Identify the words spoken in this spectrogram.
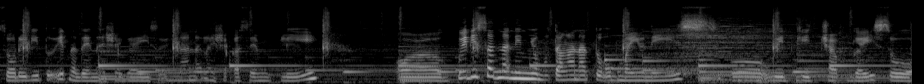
So ready to eat na din na siya guys. So inana lang siya ka simple. O pwede sad na ninyo butangan na to og mayonnaise o with ketchup guys. So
